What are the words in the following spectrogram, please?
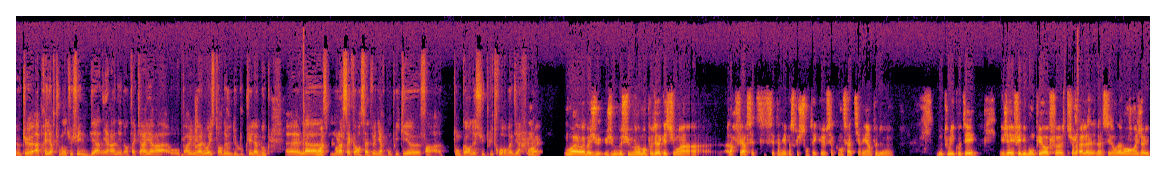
Donc euh, après hier Toulon, tu fais une dernière année dans ta carrière au Paris Le Valois, histoire de, boucler la boucle. là, à ce moment-là, ça commence à devenir compliqué. Enfin, ton corps ne suit plus trop, on va dire. Ouais. Ouais, ouais bah je, je, me suis vraiment posé la question à, à la refaire cette, cette, année parce que je sentais que ça commençait à tirer un peu de, de tous les côtés. Et j'avais fait des bons playoffs euh, sur la, la, la saison d'avant et j'avais,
